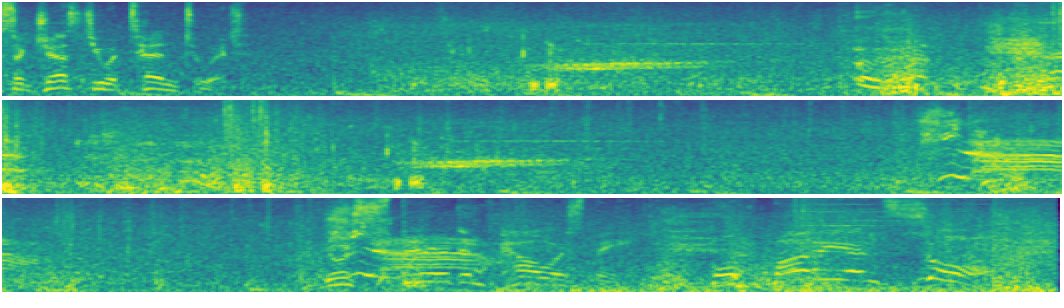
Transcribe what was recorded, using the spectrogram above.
I suggest you attend to it. Your spirit empowers me, both body and soul.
